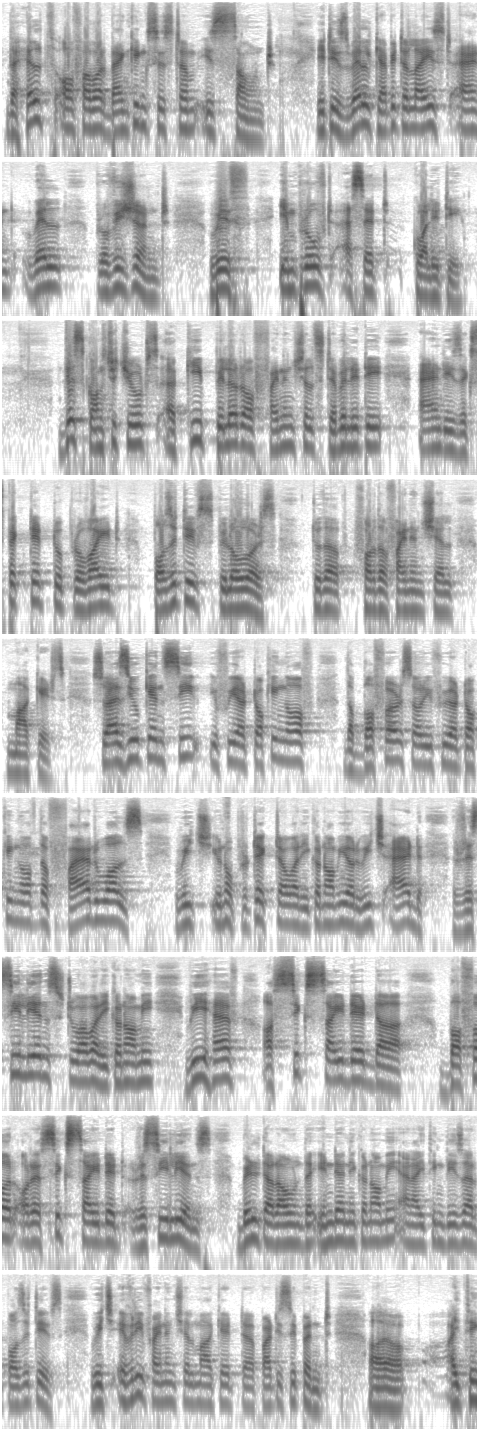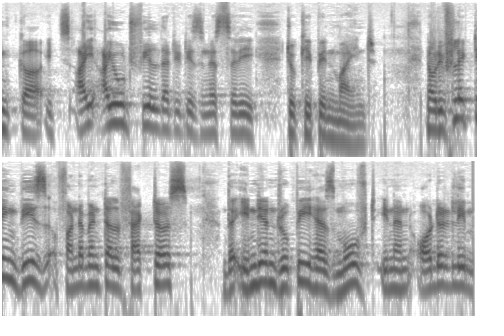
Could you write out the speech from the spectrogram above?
the health of our banking system is sound. It is well capitalized and well provisioned with improved asset quality. This constitutes a key pillar of financial stability and is expected to provide positive spillovers to the, for the financial markets. So as you can see, if we are talking of the buffers or if we are talking of the firewalls which you know protect our economy or which add resilience to our economy, we have a six-sided uh, buffer or a six-sided resilience built around the Indian economy and I think these are positives which every financial market uh, participant uh, I think uh, it's, I, I would feel that it is necessary to keep in mind. Now, reflecting these fundamental factors, the Indian rupee has moved in an orderly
